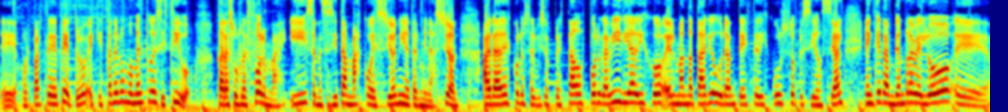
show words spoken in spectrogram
eh, por parte de Petro es que están en un momento decisivo para sus reformas y se necesita más cohesión y determinación. Agradezco los servicios prestados por Gaviria, dijo el mandatario durante este discurso presidencial, en que también reveló. Eh,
